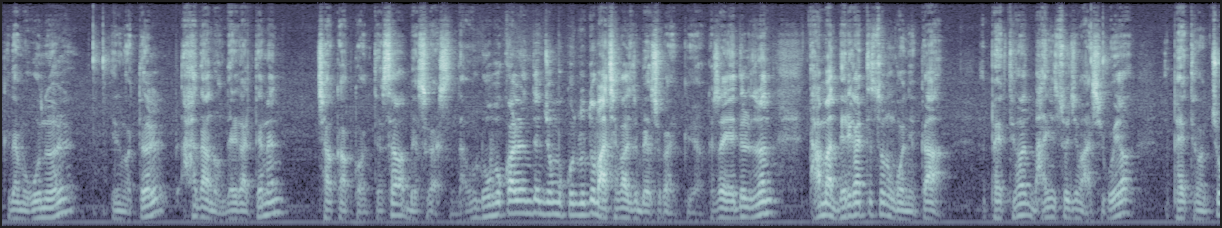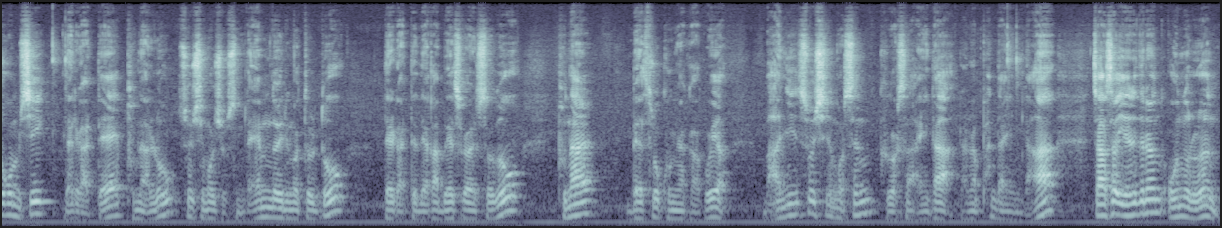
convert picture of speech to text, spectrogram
그 다음에 오늘 이런 것들 하단으로 내려갈 때는 저가권에서 매수가 있습니다. 로봇 관련된 종목군들도 마찬가지로 매수가 있고요. 그래서 얘들은 다만 내려갈 때 쏘는 거니까 베팅은 많이 쏘지 마시고요. 베팅은 조금씩 내려갈 때 분할로 쏘시는 것이 좋습니다. 엠노 이런 것들도 내려갈 때 내가 매수가 있어도 분할 매수로 공략하고요. 많이 쏘시는 것은 그것은 아니다라는 판단입니다. 자, 그래서 예를 들은 오늘은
